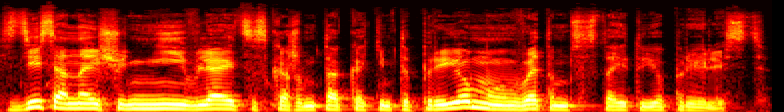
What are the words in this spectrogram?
Здесь она еще не является, скажем так, каким-то приемом, и в этом состоит ее прелесть.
